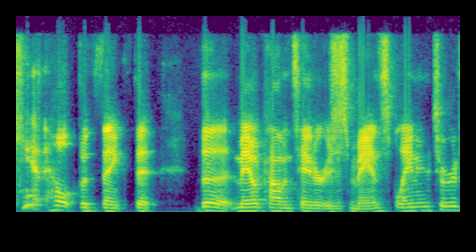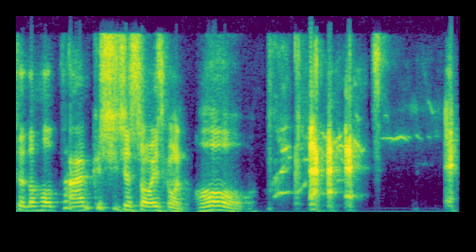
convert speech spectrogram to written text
can't help but think that the male commentator is just mansplaining to her to the whole time because she's just always going, "Oh," like that.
